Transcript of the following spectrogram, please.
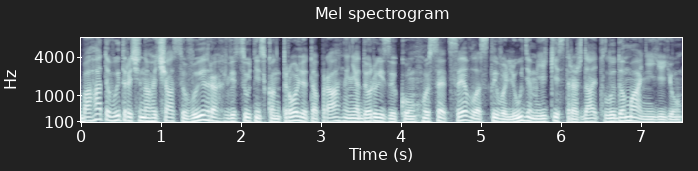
Багато витраченого часу в іграх, відсутність контролю та прагнення до ризику. Усе це властиво людям, які страждають лудоманією.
